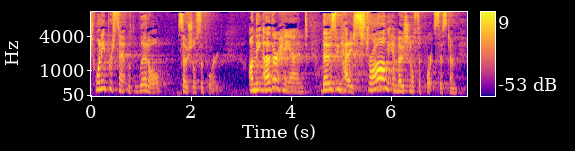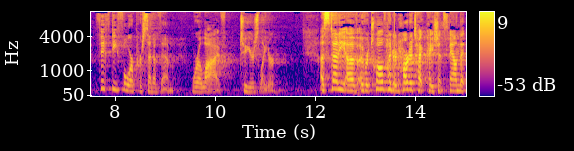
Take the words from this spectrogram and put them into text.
20% with little social support. On the other hand, those who had a strong emotional support system, 54% of them were alive two years later. A study of over 1,200 heart attack patients found that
